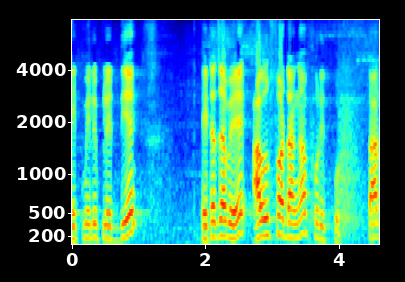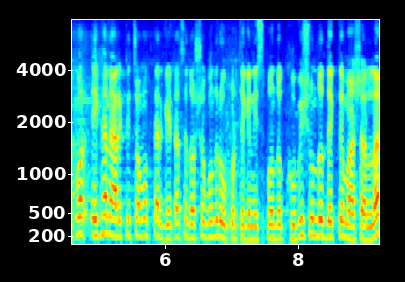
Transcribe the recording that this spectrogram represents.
এইট মিলি প্লেট দিয়ে। এটা যাবে আলফাডাঙ্গা ফরিদপুর। তারপর এখানে আরেকটি চমৎকার গেট আছে। দর্শক বন্ধুর, উপর থেকে নিচ খুবই সুন্দর দেখতে মাশাল্লাহ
